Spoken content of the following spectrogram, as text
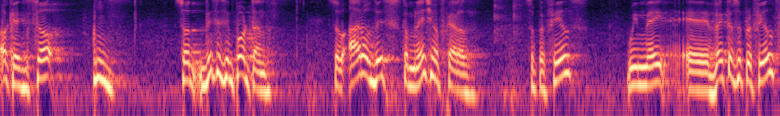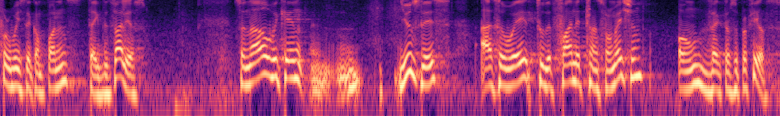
Okay, so so this is important. So out of this combination of chiral superfields, we made a vector superfield for which the components take these values. So now we can use this as a way to define a transformation on vector superfields.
